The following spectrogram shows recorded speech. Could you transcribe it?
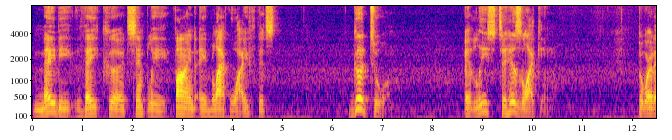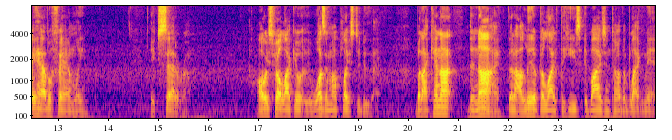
maybe they could simply find a black wife that's good to him, at least to his liking, to where they have a family, etc. I always felt like it, it wasn't my place to do that. But I cannot deny that I lived the life that he's advising to other black men.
